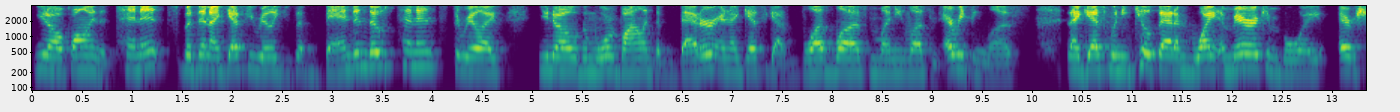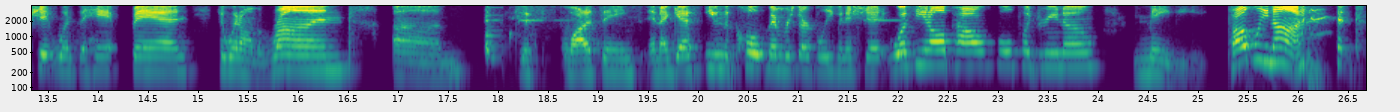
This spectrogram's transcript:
you know, following the tenants, but then I guess he really just abandoned those tenants to realize, you know, the more violent, the better. And I guess he got bloodlust, money lust, and everything lust. And I guess when he killed that white American boy, every shit went to fan. He went on the run um just a lot of things. And i guess even the cult members start believing in shit. Was he an all-powerful padrino? Maybe. Probably not.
